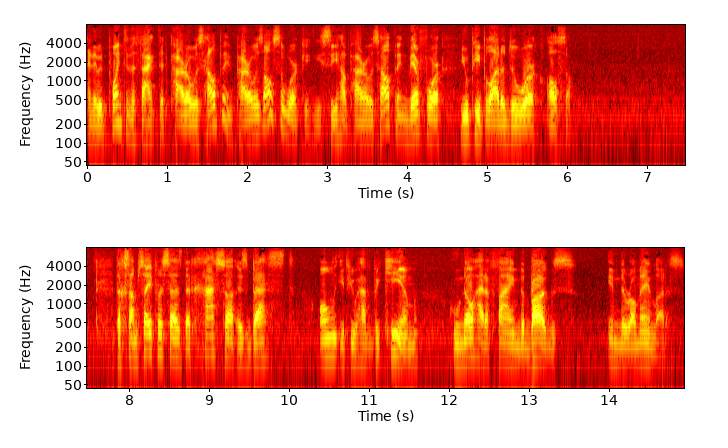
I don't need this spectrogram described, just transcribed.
And they would point to the fact that Paro was helping. Paro was also working. You see how Paro was helping. Therefore, you people ought to do work also. The Chassam Sofer says that chasa is best only if you have bekiyim who know how to find the bugs in the romaine lettuce.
